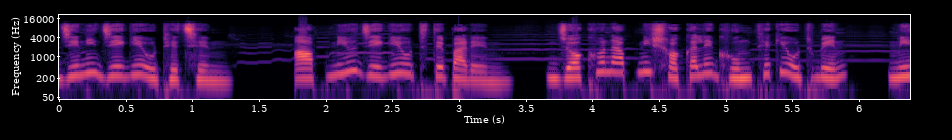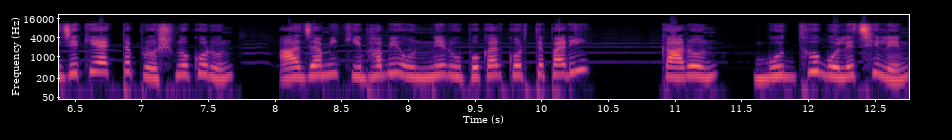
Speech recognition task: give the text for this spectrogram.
যিনি জেগে উঠেছেন। আপনিও জেগে উঠতে পারেন। যখন আপনি সকালে ঘুম থেকে উঠবেন, নিজেকে একটা প্রশ্ন করুন, আজ আমি কীভাবে অন্যের উপকার করতে পারি? কারণ, বুদ্ধ বলেছিলেন,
